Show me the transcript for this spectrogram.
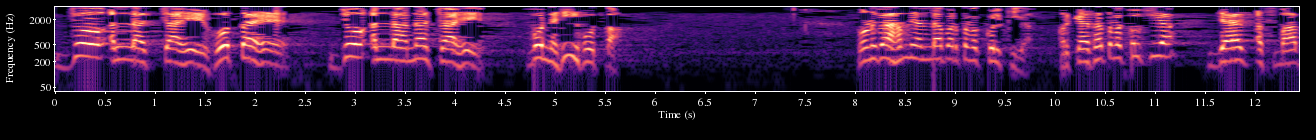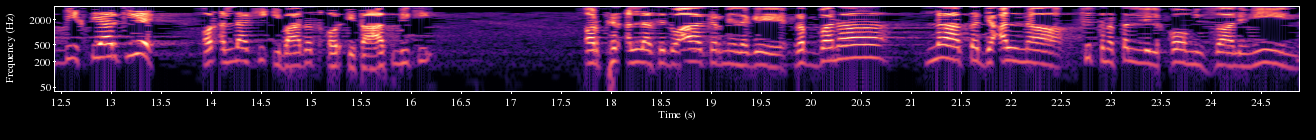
جو اللہ چاہے ہوتا ہے، جو اللہ نہ چاہے، وہ نہیں ہوتا۔ انہوں نے کہا، ہم نے اللہ پر توکل کیا۔ اور کیسا توکل کیا؟ جائز اسباب بھی اختیار کیے اور اللہ کی عبادت اور اطاعت بھی کی۔ اور پھر اللہ سے دعا کرنے لگے، ربنا لا تجعلنا فتنة للقوم الظالمین۔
